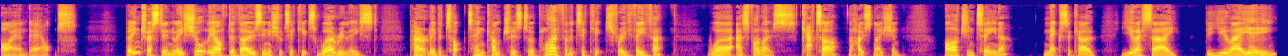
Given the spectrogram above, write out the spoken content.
ironed out. But interestingly, shortly after those initial tickets were released, apparently the top 10 countries to apply for the tickets through FIFA were as follows. Qatar, the host nation, Argentina, Mexico, USA, the UAE,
